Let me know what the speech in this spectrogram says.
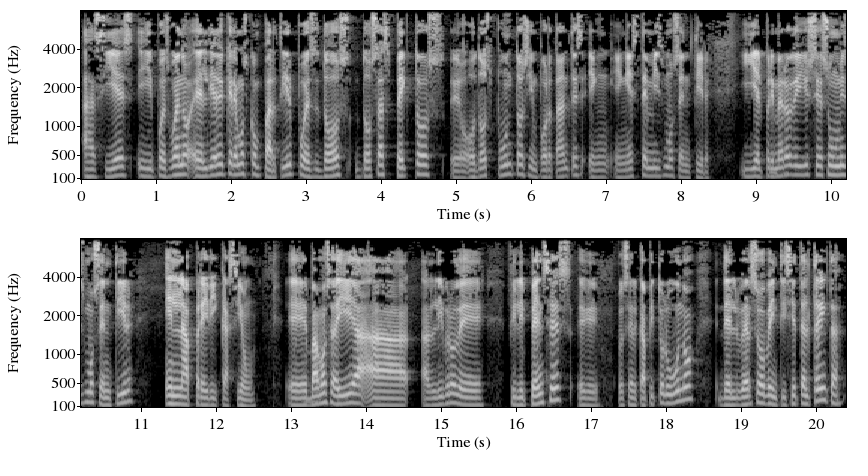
Así es, y pues bueno, el día de hoy queremos compartir pues dos, dos aspectos eh, o dos puntos importantes en, en, este mismo sentir. Y el primero de ellos es un mismo sentir en la predicación. Eh, vamos ahí a, al libro de Filipenses, eh, pues el capítulo 1, del verso 27 al 30.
